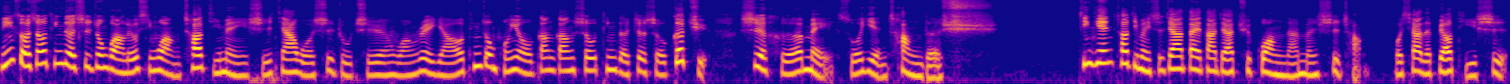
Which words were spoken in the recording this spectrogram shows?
您所收听的是中广流行网《超级美食家》，我是主持人王瑞瑶。听众朋友刚刚收听的这首歌曲是何美所演唱的《嘘》。今天《超级美食家》带大家去逛南门市场，我下的标题是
